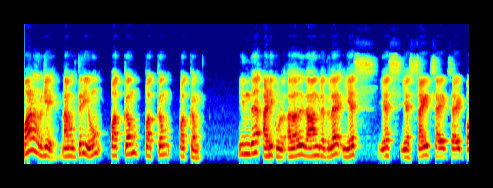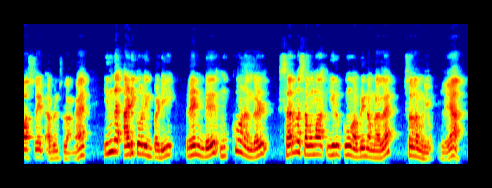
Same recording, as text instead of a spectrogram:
மாணவர்களே நமக்கு தெரியும் பக்கம் பக்கம் பக்கம். இந்த அடிக்குள் அதாவது இது ஆங்கிலத்துல S S S side side side பாஸ்லேட் அப்படின்னு சொல்லுவாங்க. இந்த அடிக்கோளின் படி ரெண்டு முக்கோணங்கள் சர்வ சமமா இருக்கும் அப்படின்னு நம்மளால சொல்ல முடியும் இல்லையா?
